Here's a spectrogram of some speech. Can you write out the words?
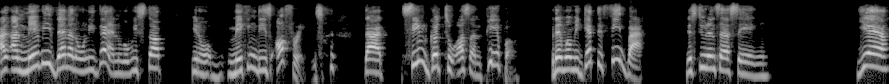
And, and maybe then and only then will we stop you know, making these offerings that seem good to us on paper. But then when we get the feedback, the students are saying, yeah,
